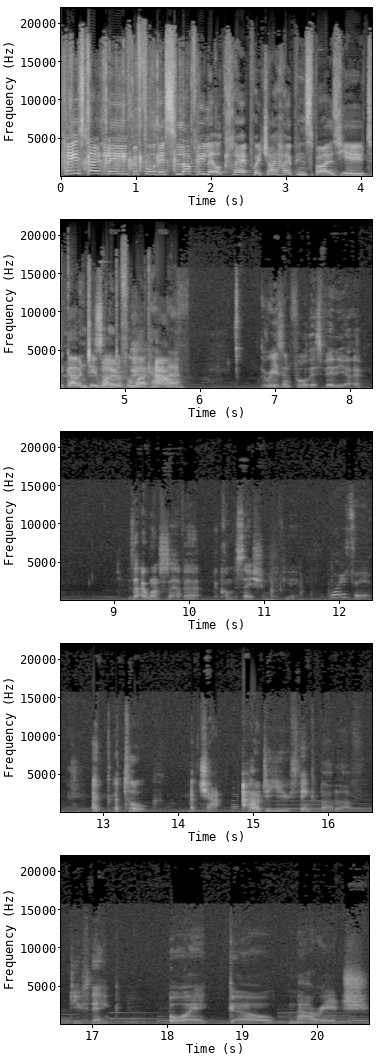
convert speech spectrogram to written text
please don't leave before this lovely little clip, which I hope inspires you to go and do So, wonderful work out Alf, there. The reason for this video is that I wanted to have a, a conversation with you. What is it? A, a talk, a chat. How do you think about love? Do you think boy, girl, marriage,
